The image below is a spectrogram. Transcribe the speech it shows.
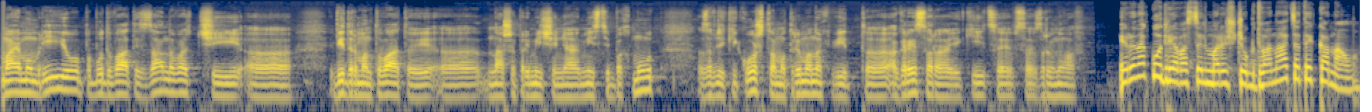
Маємо мрію побудувати заново чи е, відремонтувати е, наше приміщення в місті Бахмут завдяки коштам, отриманих від е, агресора, який це все зруйнував. Ірина Кудря, Василь Марищук, 12 канал.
